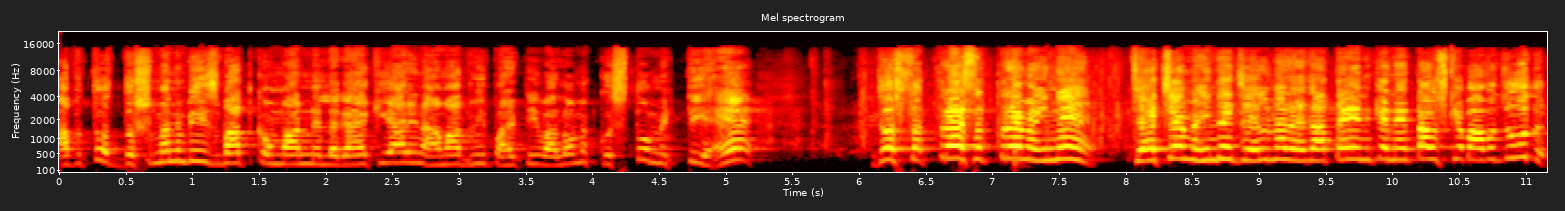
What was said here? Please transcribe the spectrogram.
अब तो दुश्मन भी इस बात को मानने लगा है कि यार इन आम आदमी पार्टी वालों में कुछ तो मिट्टी है, जो सत्रह सत्रह महीने छह छह महीने जेल में रह जाते हैं इनके नेता, उसके बावजूद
